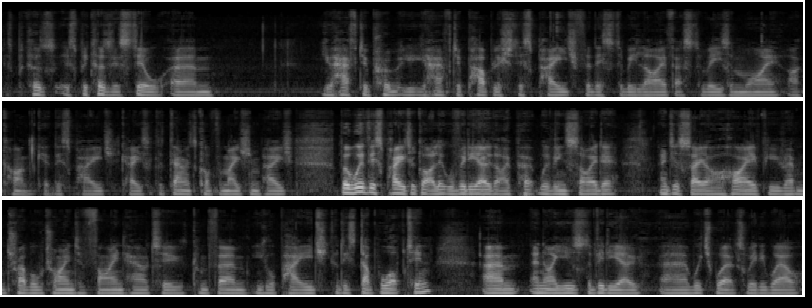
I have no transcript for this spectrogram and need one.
It's because it's because it's still um, you have to you have to publish this page for this to be live. That's the reason why I can't get this page. Okay, so the its confirmation page, but with this page, I've got a little video that I put with inside it, and just say, "Oh hi," if you're having trouble trying to find how to confirm your page because it's double opt-in. Um, and I use the video, uh, which works really well.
